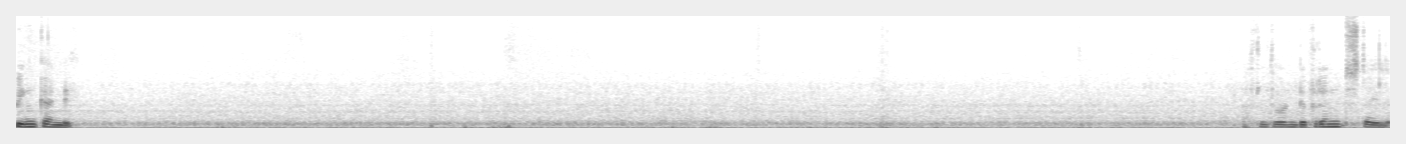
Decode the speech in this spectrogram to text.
పింక్ అండి. అసలు చూడండి డిఫరెంట్ స్టైల్.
